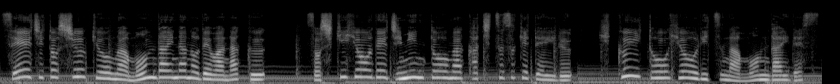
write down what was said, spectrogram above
政治と宗教が問題なのではなく、組織票で自民党が勝ち続けている低い投票率が問題です。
